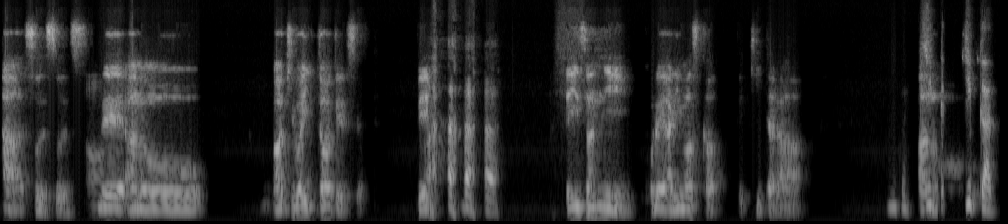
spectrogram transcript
あそうです、そうですあ。で、あのー秋葉行ったわけですよ。で、店員さんに、これありますか？って聞いたら、あのじか、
